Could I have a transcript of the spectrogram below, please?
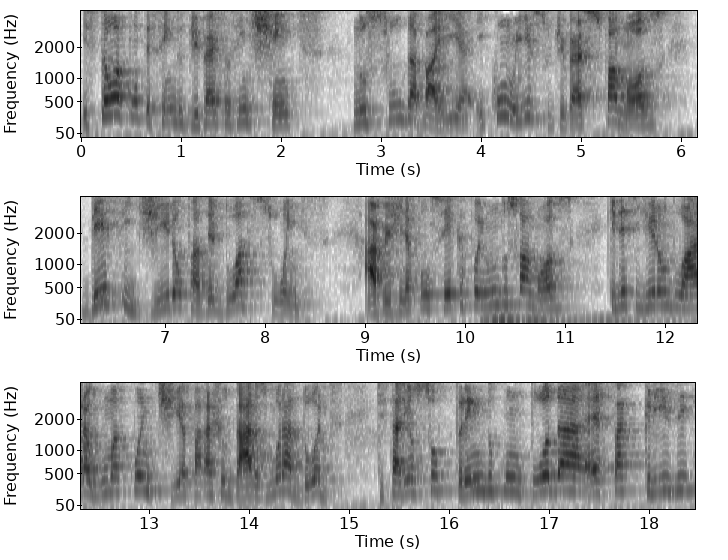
Estão acontecendo diversas enchentes no sul da Bahia e com isso diversos famosos decidiram fazer doações. A Virgínia Fonseca foi um dos famosos que decidiram doar alguma quantia para ajudar os moradores que estariam sofrendo com toda essa crise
